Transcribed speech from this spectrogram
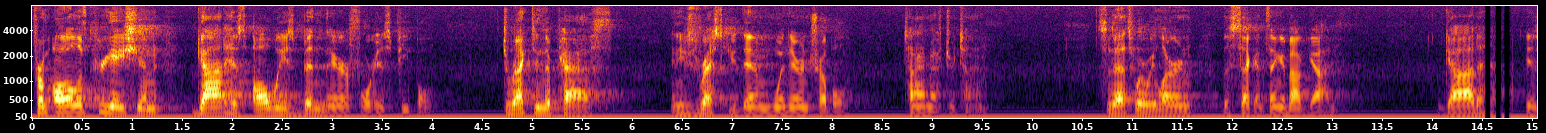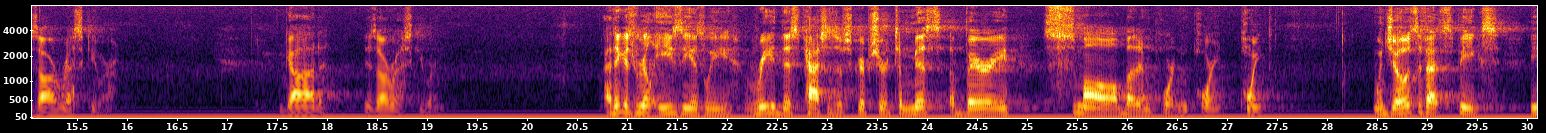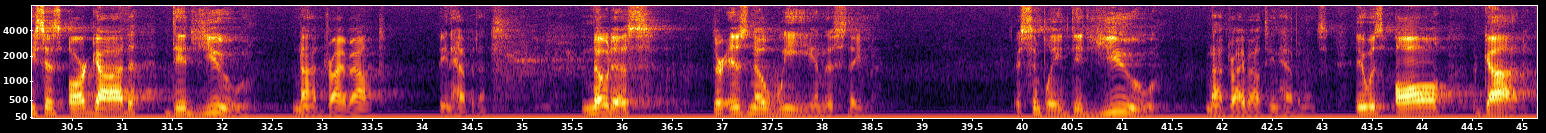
From all of creation, God has always been there for his people, directing their path, and he's rescued them when they're in trouble time after time. So that's where we learn the second thing about God God is our rescuer. God is our rescuer. I think it's real easy as we read this passage of Scripture to miss a very small but important point. point. When Jehoshaphat speaks, he says, Our God, did you not drive out the inhabitants? Notice there is no we in this statement. It's simply, Did you not drive out the inhabitants? It was all God.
